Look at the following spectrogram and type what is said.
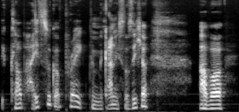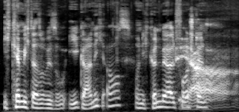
ich glaube, heißt sogar Prey, bin mir gar nicht so sicher. Aber ich kenne mich da sowieso eh gar nicht aus und ich könnte mir halt vorstellen, ja,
